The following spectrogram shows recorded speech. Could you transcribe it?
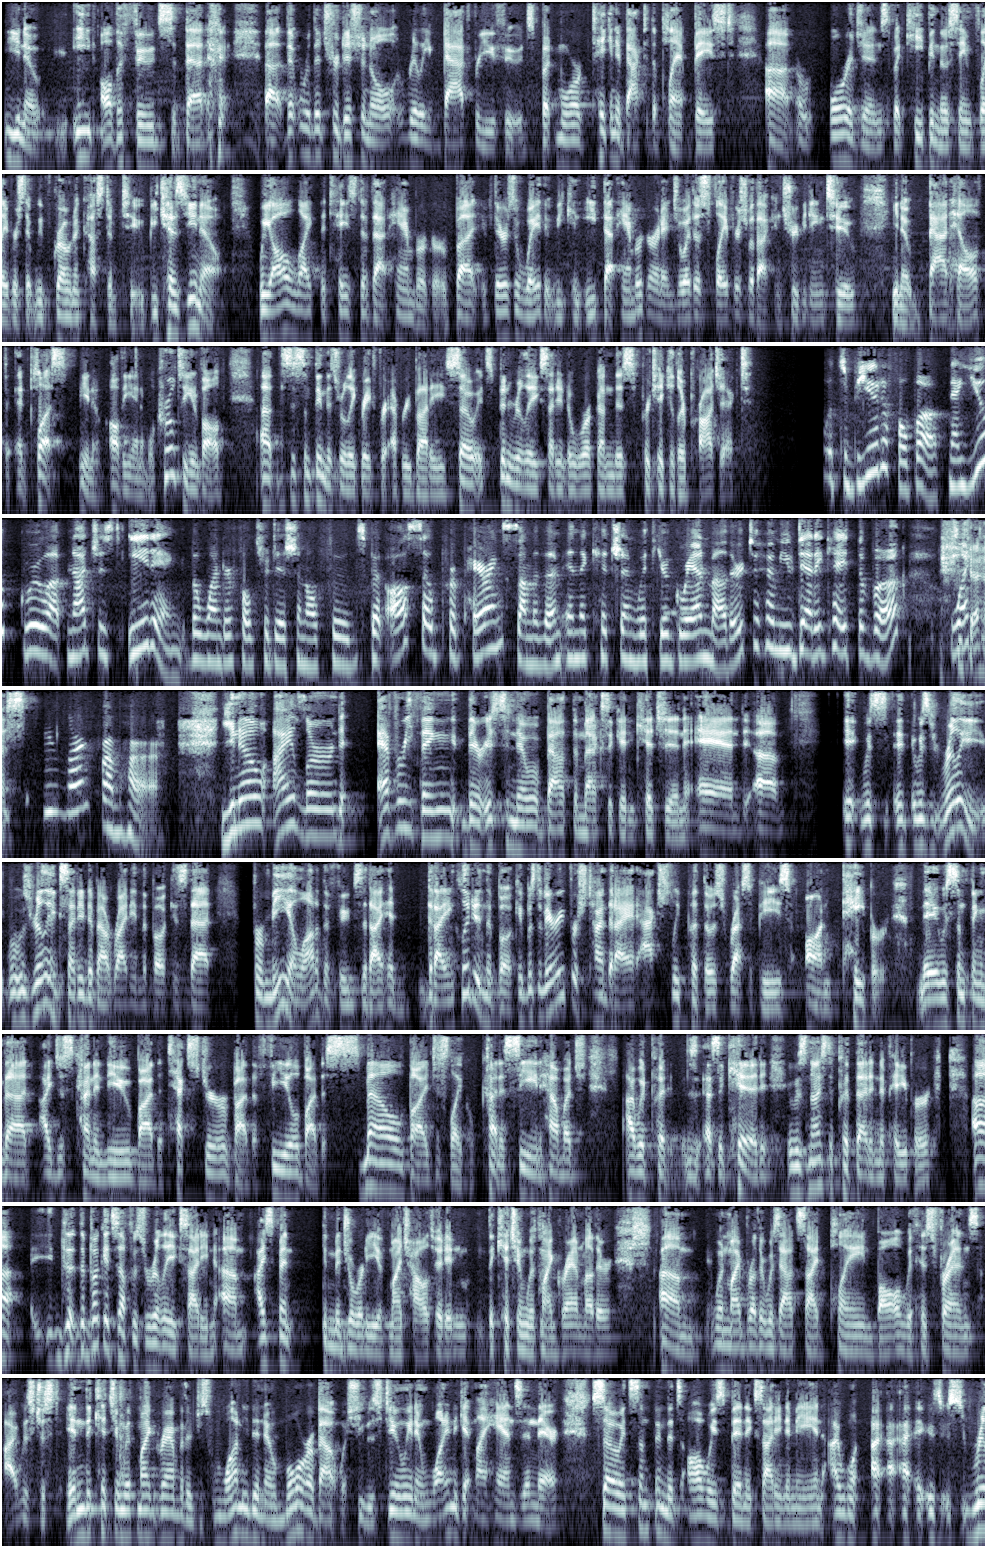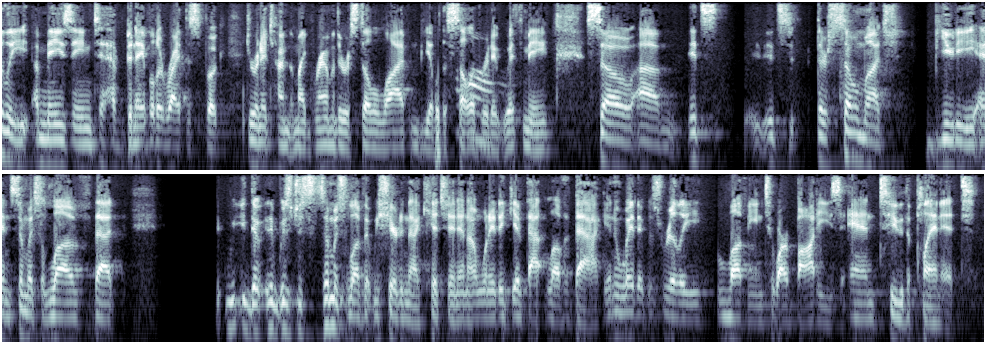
you know, eat all the foods that uh, that were the traditional, really bad for you foods, but more taking it back to the plant based uh, origins, but keeping those same flavors that we've grown accustomed to. Because you know, we all like the taste of that hamburger, but if there's a way that we can eat that hamburger and enjoy those flavors without contributing to, you know, bad health, and plus, you know, all the animal cruelty involved, uh, this is something that's really great for everybody. So it's been really exciting to work on this particular project. Well, it's a beautiful book. Now, you grew up not just eating the wonderful traditional foods, but also preparing some of them in the kitchen with your grandmother, to whom you dedicate the book. What yes. did you learn from her? You know, I learned everything there is to know about the Mexican kitchen, and um, it was it, it was really what was really exciting about writing the book is that for me, a lot of the foods that I had that I included in the book, it was the very first time that I had actually put those recipes on paper. It was something that I just kind of knew by the texture, by the feel, by the smell, by just like kind of seeing how much I would put as, as a kid. It was nice to put that into paper. Uh, the, the book itself was really exciting. Um, I spent the majority of my childhood in the kitchen with my grandmother. Um, when my brother was outside playing ball with his friends, I was just in the kitchen with my grandmother, just wanting to know more about what she was doing and wanting to get my hands in there. So it's something that's always been exciting to me, and I want. I, I, it's, it's really amazing to have been able to write this book during a time that my grandmother is still alive and be able to celebrate Aww. it with me. So um, it's it's there's so much beauty and so much love that it was just so much love that we shared in that kitchen, and I wanted to give that love back in a way that was really loving to our bodies and to the planet.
